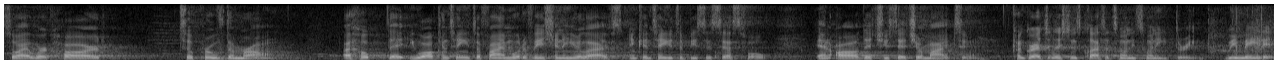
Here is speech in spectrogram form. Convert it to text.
so I work hard to prove them wrong. I hope that you all continue to find motivation in your lives and continue to be successful in all that you set your mind to. Congratulations, class of 2023. We made it.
